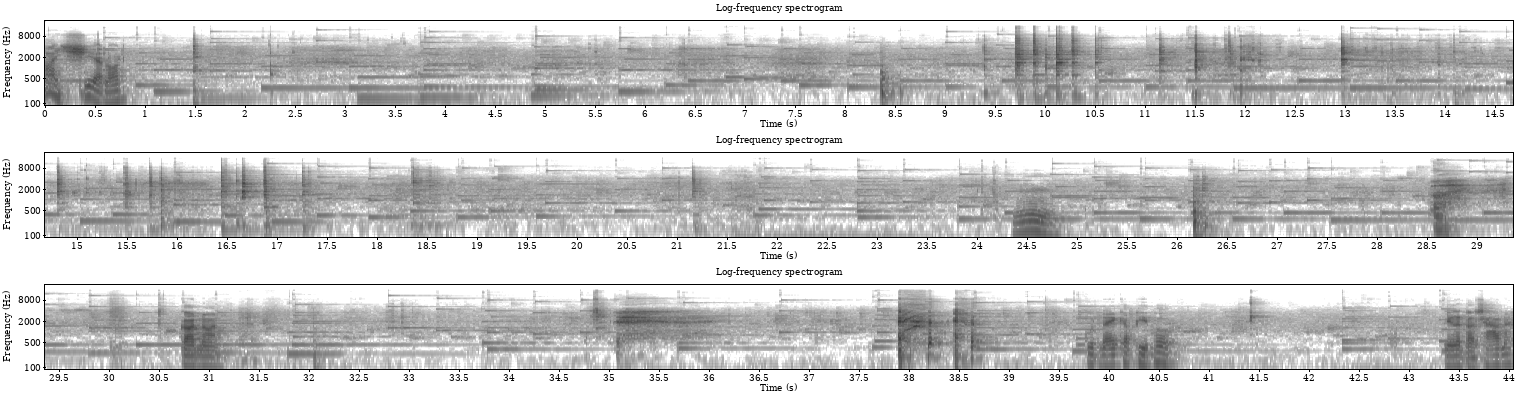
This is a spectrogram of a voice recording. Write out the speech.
อ้ายเชี่ยร้อน อืม ก่อนนอนกูดไนท์ครับ people เจอกันต่อเช้านะ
